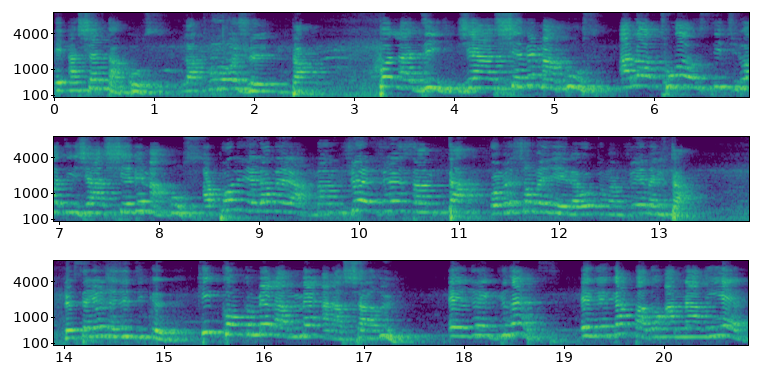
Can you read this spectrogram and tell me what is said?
et achève ta course. Paul a dit, j'ai achevé ma course. Alors toi aussi, tu dois dire, j'ai achevé ma course. Le Seigneur Jésus dit que quiconque met la main à la charrue et regrette et regarde pardon, en arrière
